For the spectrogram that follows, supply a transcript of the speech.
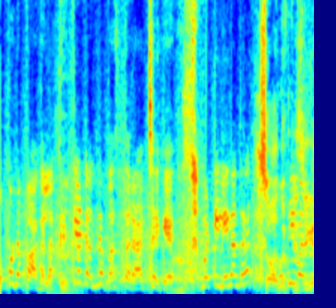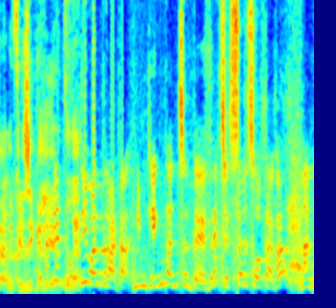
ಓಪನ್ ಅಪ್ ಆಗಲ್ಲ. ಕ್ರಿಕೆಟ್ ಅಂದ್ರೆ ಬರ್ತಾರೆ ಆಚೆಗೆ. ಬಟ್ ಇಲ್ಲಿ ಏನಂದ್ರೆ. ಬುದ್ಧಿವಂತರ ಆಟ. ನಿಮ್ಗೆ ಹೆಂಗ್ ಅನ್ಸುತ್ತೆ ಅಂದ್ರೆ ಚೆಸ್ ಅಲ್ಲಿ ಸೋತಾಗ ನಾನು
